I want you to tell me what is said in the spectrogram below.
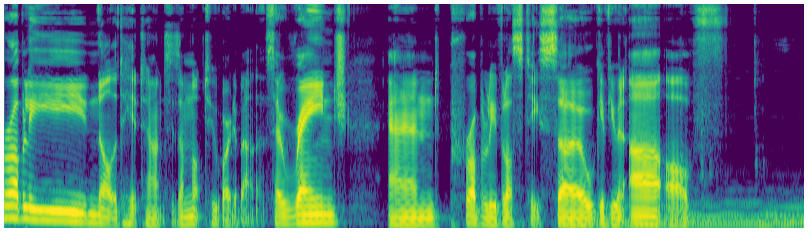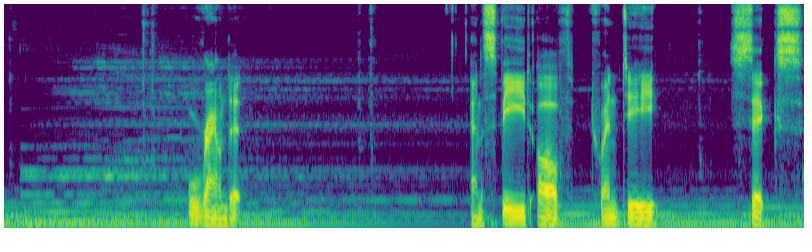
probably not the hit chances. I'm not too worried about that. So range and probably velocity. So we'll give you an R of all round it. And a speed of 26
